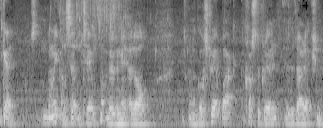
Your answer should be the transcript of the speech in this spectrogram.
Again, I'm going to leave it on 72, not moving it at all. It's going to go straight back across the grain in the direction.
